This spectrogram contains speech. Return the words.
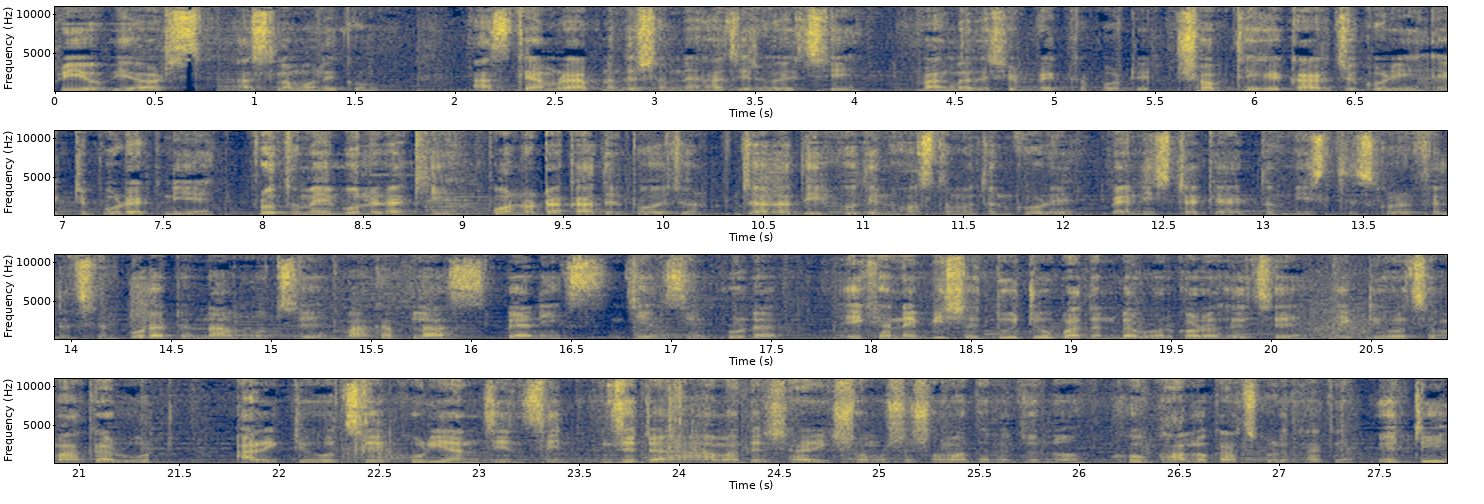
প্রিয় ভিউয়ার্স, আসসালামু আলাইকুম। আজকে আমরা আপনাদের সামনে হাজির হয়েছি বাংলাদেশের প্রেক্ষাপটে সব থেকে কার্যকরী একটি প্রোডাক্ট নিয়ে। প্রথমেই বলে রাখি, পণ্যটা কাদের প্রয়োজন? যারা দীর্ঘদিন হস্তমৈথুন করে প্যানিক্সটাকে একদম নিস্তেজ করে ফেলেছেন। প্রোডাক্টের নাম হচ্ছে মাকা প্লাস প্যানিক্স জেনসিন প্রোডাক্ট এখানে বিশেষ দুইটি উপাদান ব্যবহার করা হয়েছে। একটি হচ্ছে মাকা রুট আরেকটি হচ্ছে কোরিয়ান জিনসিন, যেটা আমাদের শারীরিক সমস্যা সমাধানের জন্য খুব ভালো কাজ করে থাকে। এটি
